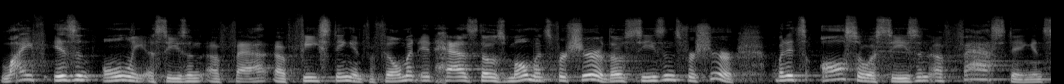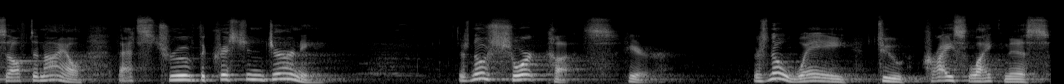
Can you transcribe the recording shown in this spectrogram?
Life isn't only a season of, fa- of feasting and fulfillment. It has those moments for sure, those seasons for sure. But it's also a season of fasting and self denial. That's true of the Christian journey. There's no shortcuts here, there's no way to Christ likeness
